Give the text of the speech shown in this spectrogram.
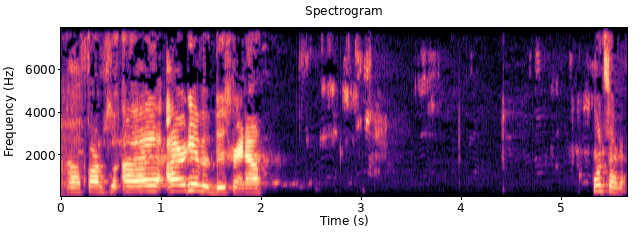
uh, farm. So I I already have a boost right now. One second.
